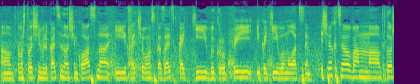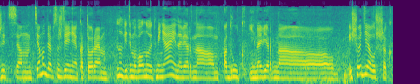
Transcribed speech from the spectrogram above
потому что очень увлекательно, очень классно. И хочу вам сказать, какие вы крутые и какие вы молодцы. Еще я хотела вам а, предложить тему для обсуждения, которая, ну, видимо, волнует меня и, наверное, подруг, и, наверное, еще девушек.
